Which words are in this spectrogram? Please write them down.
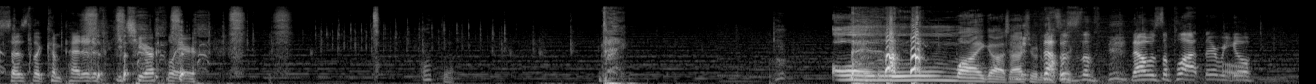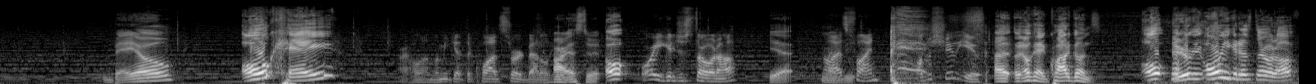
Says the competitive PTR player. What the? oh my gosh! I actually would have That was the that was the plot. There we go. Bayo. Okay. All right, hold on. Let me get the quad sword battle here. All right, let's do it. Oh, Or you could just throw it off. yeah. No, might that's fine. I'll just shoot you. Uh, okay, quad guns. Oh, or you- can just throw it up.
